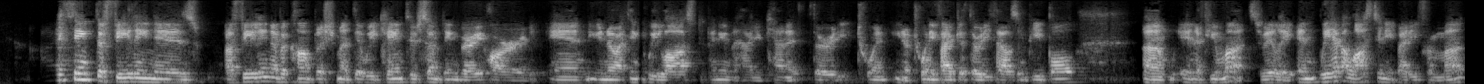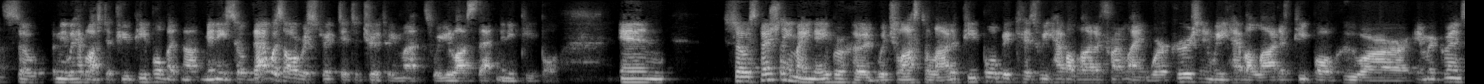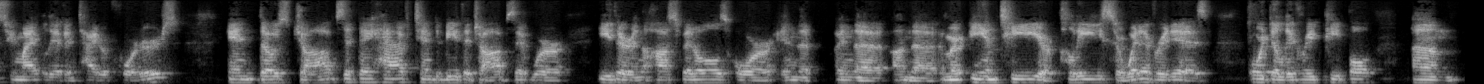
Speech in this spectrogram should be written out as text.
I think the feeling is a feeling of accomplishment that we came through something very hard and you know i think we lost depending on how you count it 30 20 you know 25 to 30,000 people um, in a few months really. And we haven't lost anybody for months. So i mean we have lost a few people but not many. So that was all restricted to two or three months where you lost that many people. And so especially in my neighborhood which lost a lot of people because we have a lot of frontline workers and we have a lot of people who are immigrants who might live in tighter quarters. And those jobs that they have tend to be the jobs that were either in the hospitals or in the in the on the EMT or police or whatever it is or delivery people. Um,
